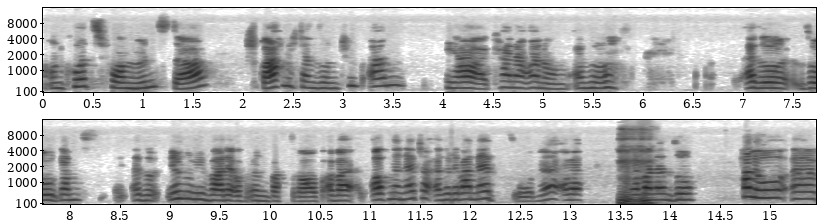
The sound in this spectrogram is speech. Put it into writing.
Und kurz vor Münster sprach mich dann so ein Typ an. Ja, keine Ahnung. Also, also so ganz, also irgendwie war der auf irgendwas drauf. Aber auf eine nette, also der war nett so, ne? Aber der war Mhm. dann so, hallo, äh,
